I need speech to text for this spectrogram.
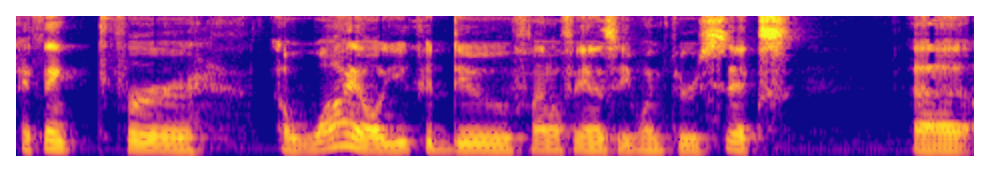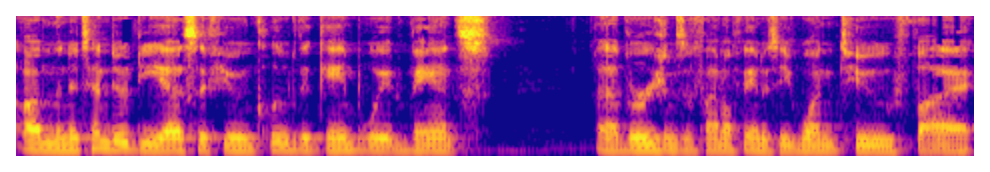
I think for a while you could do Final Fantasy 1 through 6 uh, on the Nintendo DS if you include the Game Boy Advance uh, versions of Final Fantasy 1, 2, 5,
